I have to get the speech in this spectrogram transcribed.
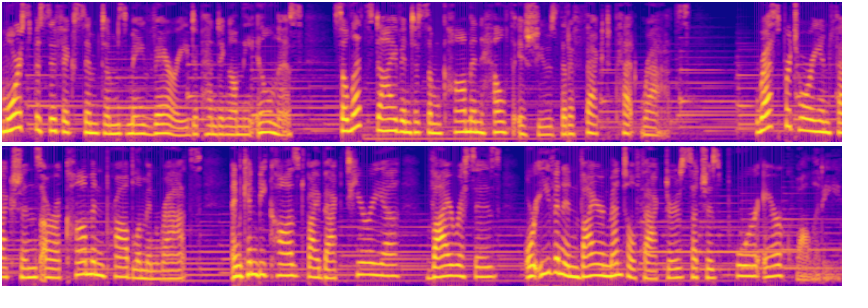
More specific symptoms may vary depending on the illness, so let's dive into some common health issues that affect pet rats. Respiratory infections are a common problem in rats and can be caused by bacteria, viruses, or even environmental factors such as poor air quality.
